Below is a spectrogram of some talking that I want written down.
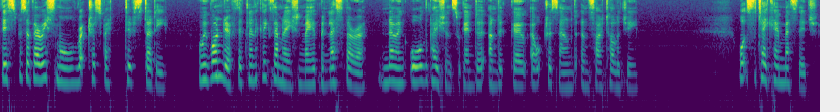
This was a very small retrospective study, and we wonder if the clinical examination may have been less thorough, knowing all the patients were going to undergo ultrasound and cytology. What's the take home message?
